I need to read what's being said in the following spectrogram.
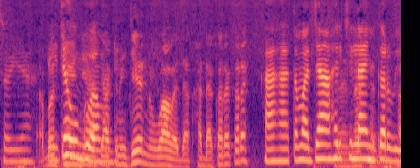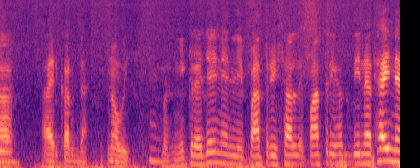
સો આ ઈ બધી જો એને ઉગવા આ જે નું વાવે દા ખાડા કરે કરે. હા હા તમારે જ્યાં હરખી લાઈન કરવી હોય. હાર કર દા નવી. બસ નીકળે જાય ને એટલે પાંત્રીસ સાલ પાંત્રીસ હકદી ના થાય ને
